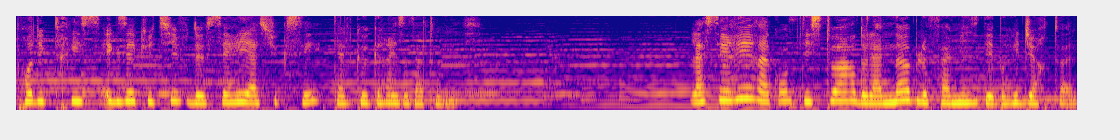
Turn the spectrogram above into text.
productrice exécutive de séries à succès telles que Grey's Anatomy. La série raconte l'histoire de la noble famille des Bridgerton,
